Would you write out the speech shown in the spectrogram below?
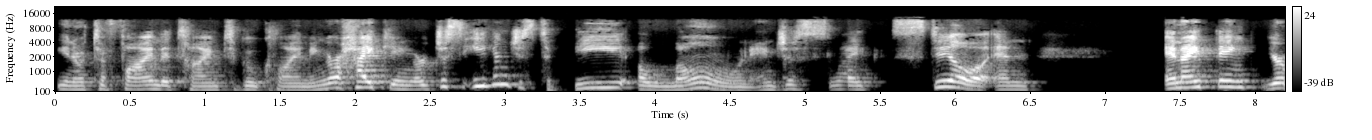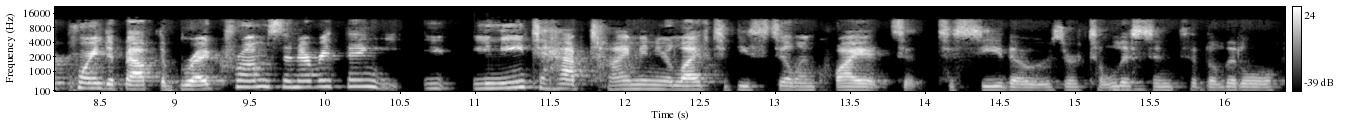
you know, to find the time to go climbing or hiking or just even just to be alone and just like still and and I think your point about the breadcrumbs and everything, you, you need to have time in your life to be still and quiet to, to see those or to mm-hmm. listen to the little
